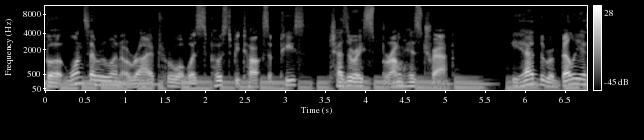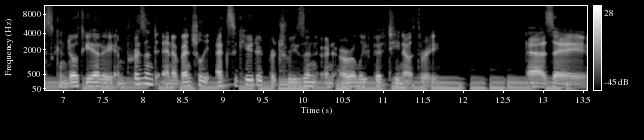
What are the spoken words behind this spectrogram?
but once everyone arrived for what was supposed to be talks of peace, Cesare sprung his trap. He had the rebellious condottieri imprisoned and eventually executed for treason in early 1503. As a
